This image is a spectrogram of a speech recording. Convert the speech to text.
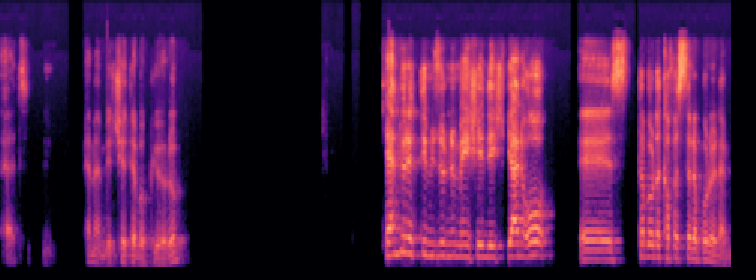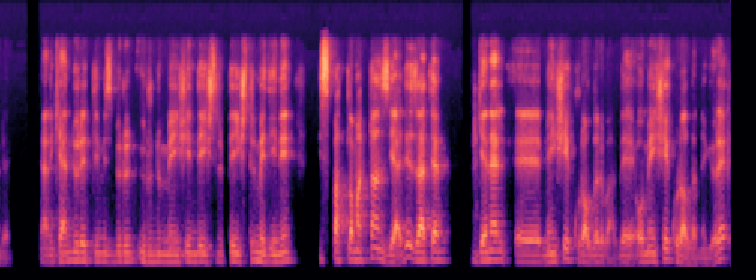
Evet. Hemen bir çete bakıyorum. Kendi ürettiğimiz ürünün menşeini değiştir. Yani o e, tabii orada kapasite raporu önemli. Yani kendi ürettiğimiz bir ürün, ürünün menşeini değiştirip değiştirmediğini ispatlamaktan ziyade zaten genel e, menşe kuralları var ve o menşe kurallarına göre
